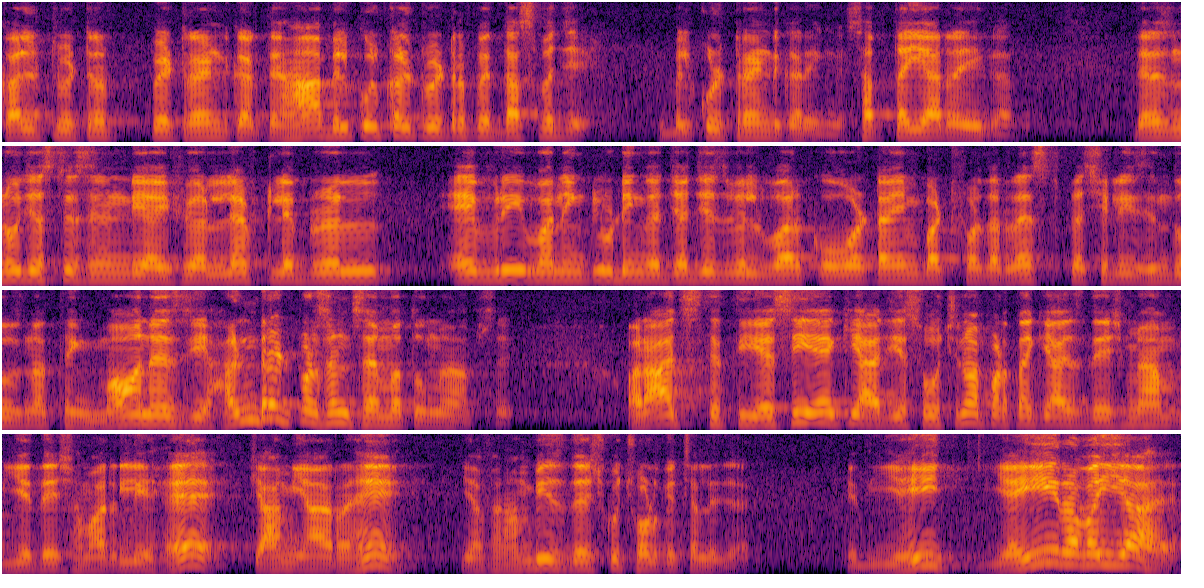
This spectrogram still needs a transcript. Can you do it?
कल ट्विटर पे ट्रेंड करते हैं। हाँ बिल्कुल कल ट्विटर पे 10 बजे बिल्कुल ट्रेंड करेंगे, सब तैयार रहेगा। There is no justice in India if you are left liberal everyone including the जजेस will work overtime but for the rest specially Hindus nothing मॉन एस जी हंड्रेड परसेंट सहमत हूँ मैं आपसे। और आज स्थिति ऐसी है कि आज ये सोचना पड़ता है कि इस देश में हम, ये देश हमारे लिए है, क्या हम यहाँ रहें, या फिर हम भी इस देश को छोड़ के चले जाए? यदि यही यही रवैया है,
